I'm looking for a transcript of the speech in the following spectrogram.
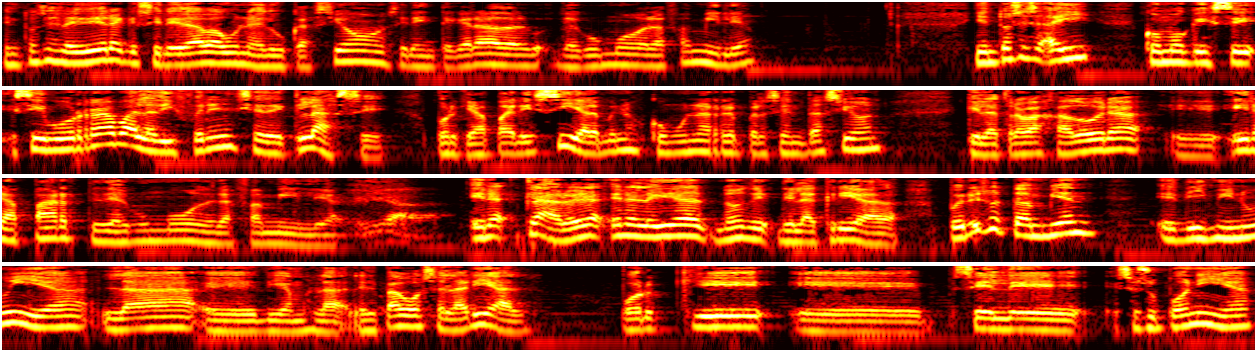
Entonces la idea era que se le daba una educación, se le integraba de algún modo a la familia, y entonces ahí como que se, se borraba la diferencia de clase, porque aparecía al menos como una representación que la trabajadora eh, era parte de algún modo de la familia. Era, claro, era, era la idea ¿no? de, la criada. Pero eso también eh, disminuía la, eh, digamos, la, el pago salarial porque se le se suponía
